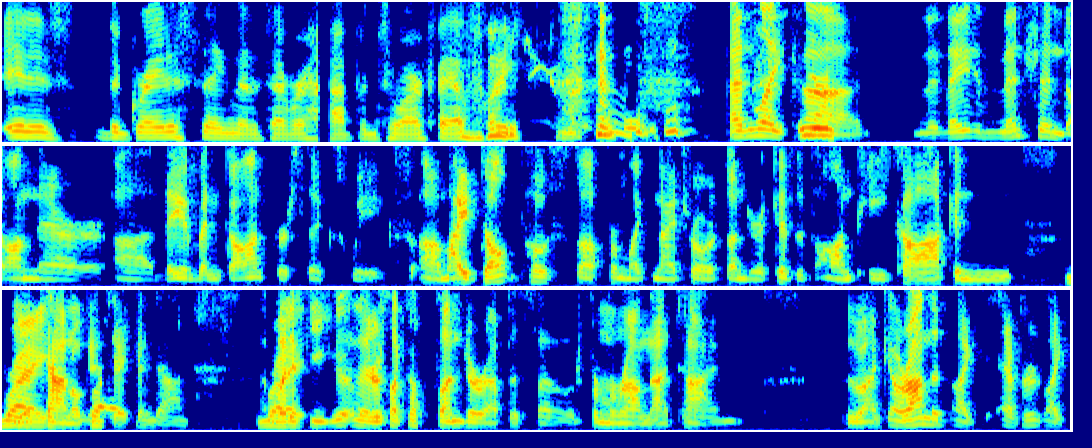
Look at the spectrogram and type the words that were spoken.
it is the greatest thing that has ever happened to our family. And like uh they had mentioned on there uh they had been gone for six weeks. Um i don't post stuff from like nitro or thunder because it's on peacock and Right, the account will get right. taken down. But if you go there's like a thunder episode from around that time like around the like every like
